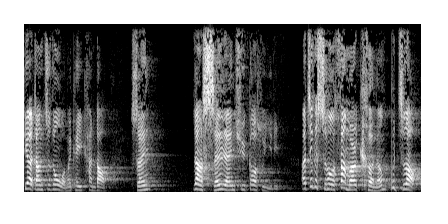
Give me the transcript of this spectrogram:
第二章之中，我们可以看到神让神人去告诉以利，而这个时候萨摩尔可能不知道，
